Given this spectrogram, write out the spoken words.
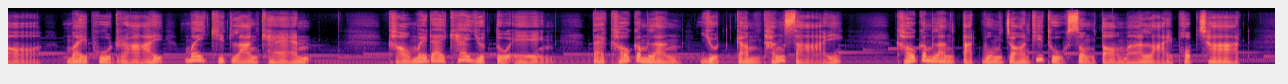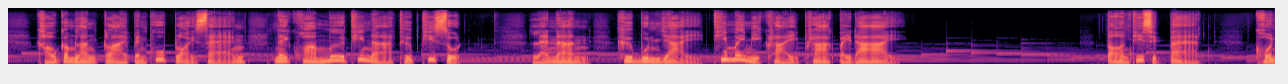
ต่อ ไม่พูดร้าย ไม่คิดล้างแค้น เขาไม่ได้แค่หยุดตัวเอง แต่เขากำลังหยุดกรรมทั้งสาย เขากำลังตัดวงจรที่ถูกส่งต่อมาหลายภพชาติ เขากำลังกลายเป็นผู้ปล่อยแสงในความมืดที่หนาทึบที่สุด และนั่นคือบุญใหญ่ที่ไม่มีใครพรากไปได้ ตอนที่ 18 คน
